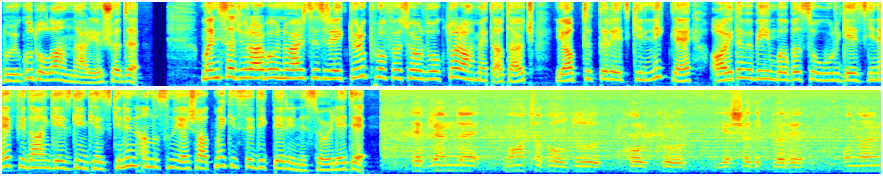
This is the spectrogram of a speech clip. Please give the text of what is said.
duygu dolu anlar yaşadı. Manisa Cararba Üniversitesi Rektörü Profesör Doktor Ahmet Ataç, yaptıkları etkinlikle Ayda bebeğin babası Uğur Gezgin'e Fidan Gezgin Keskin'in anısını yaşatmak istediklerini söyledi. depremde muhatap olduğu korku, yaşadıkları onların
